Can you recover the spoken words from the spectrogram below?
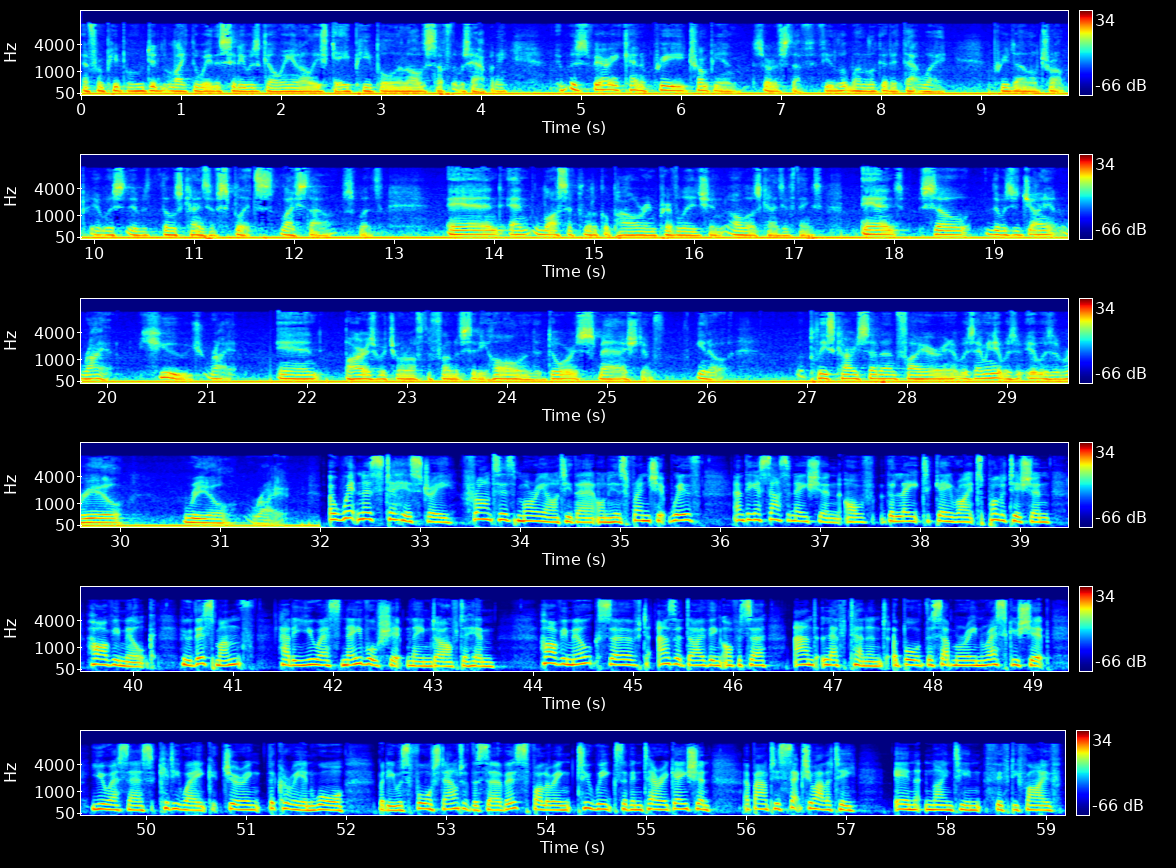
and from people who didn't like the way the city was going and all these gay people and all the stuff that was happening. It was very kind of pre-Trumpian sort of stuff, if you want to look at it that way, pre-Donald Trump. It was it was those kinds of splits, lifestyle splits, and and loss of political power and privilege and all those kinds of things. And so there was a giant riot, huge riot, and bars were torn off the front of City Hall and the doors smashed and you know police cars set on fire and it was I mean it was it was a real real riot. A witness to history, Francis Moriarty there on his friendship with and the assassination of the late gay rights politician Harvey Milk, who this month had a US naval ship named after him. Harvey Milk served as a diving officer and lieutenant aboard the submarine rescue ship USS Kittiwake during the Korean War, but he was forced out of the service following two weeks of interrogation about his sexuality in 1955.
